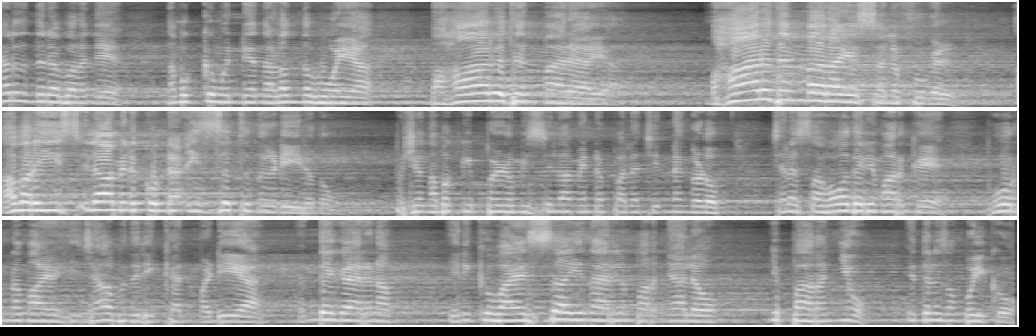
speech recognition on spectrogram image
ഞാനത് എന്തിനാ പറഞ്ഞ് നമുക്ക് മുന്നേ നടന്നുപോയ മഹാരഥന്മാരായ മഹാരഥന്മാരായ സലഫുകൾ അവർ ഈ ഇസ്ലാമിനെ കൊണ്ട് ഇസ്സത്ത് നേടിയിരുന്നു. പക്ഷെ നമുക്കിപ്പോഴും ഇസ്ലാമിന്റെ പല ചിഹ്നങ്ങളും ചില സഹോദരിമാർക്ക് പൂർണമായ ഹിജാബ് ധരിക്കാൻ മടിയ. എന്തേ കാരണം? എനിക്ക് വയസ്സായി എന്നാരെങ്കിലും പറഞ്ഞാലോ? ഈ പറഞ്ഞു. എന്തെങ്കിലും സംഭവിക്കുമോ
